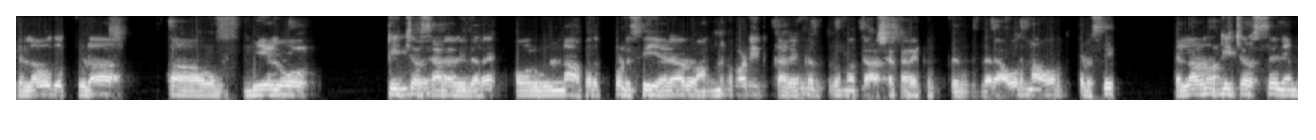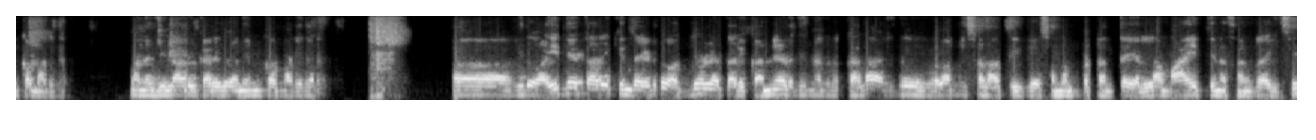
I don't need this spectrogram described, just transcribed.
ಎಲ್ಲವೂ ಕೂಡ ಬಿ ಎಲ್ ಒ ಟೀಚರ್ಸ್ ಯಾರ್ಯಾರಿದ್ದಾರೆ ಅವ್ರಗಳನ್ನ ಹೊರತುಪಡಿಸಿ ಯಾರ್ಯಾರು ಅಂಗನವಾಡಿ ಕಾರ್ಯಕರ್ತರು ಮತ್ತೆ ಆಶಾ ಕಾರ್ಯಕರ್ತರು ಇದ್ದಾರೆ ಅವ್ರನ್ನ ಹೊರತುಪಡಿಸಿ ಎಲ್ಲಾರನ್ನೂ ಟೀಚರ್ಸ್ ನೇಮಕ ಮಾಡಿದ್ದಾರೆ. ಮನೆ ಜಿಲ್ಲಾಧಿಕಾರಿಗಳ ನೇಮಕ ಮಾಡಿದ್ದಾರೆ. ಇದು ಐದನೇ ತಾರೀಕಿಂದ ಹಿಡಿದು ಹದಿನೇಳನೇ ತಾರೀಕು ಹನ್ನೆರಡು ದಿನಗಳ ಕಾಲ ಇದು ಒಳ ಮೀಸಲಾತಿಗೆ ಸಂಬಂಧಪಟ್ಟಂತೆ ಎಲ್ಲ ಮಾಹಿತಿನ ಸಂಗ್ರಹಿಸಿ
